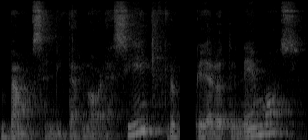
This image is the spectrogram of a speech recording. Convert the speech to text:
Vamos a invitarlo ahora sí, creo que ya lo tenemos.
